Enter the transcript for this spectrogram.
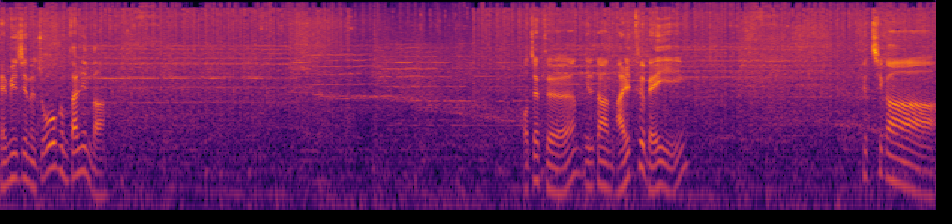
데미지는 조금 딸린다 어쨌든 일단 알트 메이 패치가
